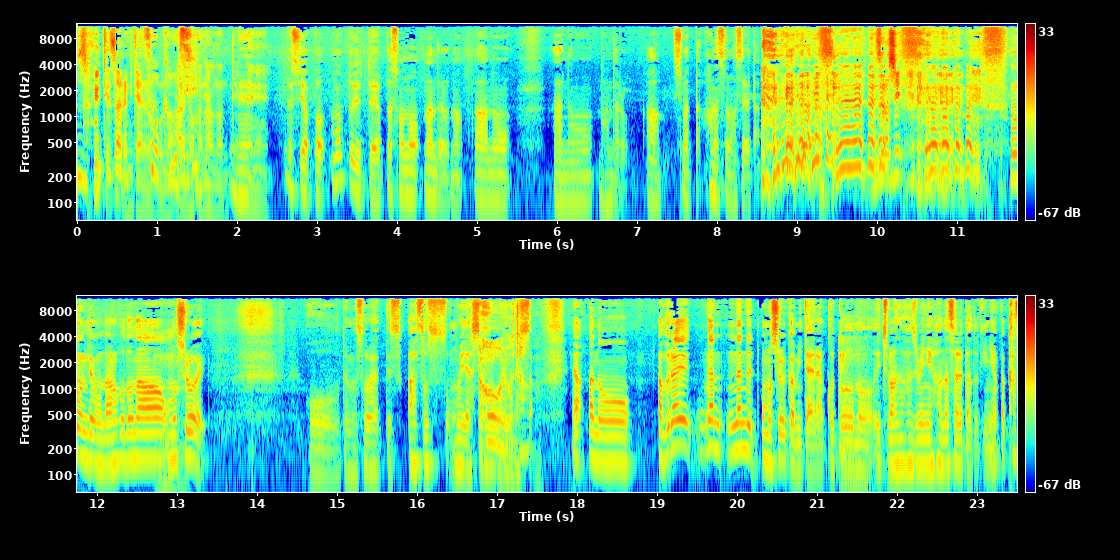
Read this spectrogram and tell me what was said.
そういう手ざるみたいなのがあるのかななんて、ね。だしやっぱもっと言うとやっぱそのなんだろうなあのあのなんだろう。あしまった。話すの忘れた。珍しい。うんでもなるほどな。面白い。おーでもそうやってすあそうそうそう思い出した。思い出しよかった。た。いやあのー油絵がなんで面白いかみたいなことの一番初めに話された時にやっぱか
